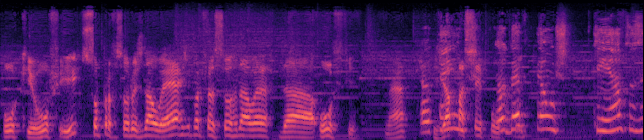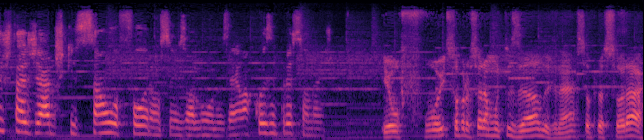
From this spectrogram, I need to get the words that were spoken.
PUC, UF, e sou professor da UERJ e professor da, UF, da UF, né? Eu tenho, Já passei por... Eu devo ter uns 500 estagiários que são ou foram seus alunos, é uma coisa impressionante. Eu fui, sou professor há muitos anos, né? Sou professor há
